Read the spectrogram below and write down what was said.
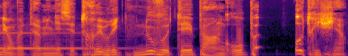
Allez, on va terminer cette rubrique nouveauté par un groupe autrichien.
